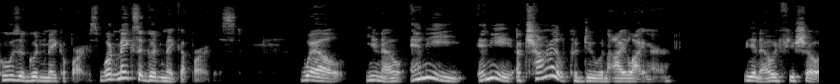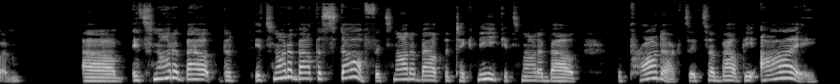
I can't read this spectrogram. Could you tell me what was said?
who's a good makeup artist? What makes a good makeup artist? Well you know any any a child could do an eyeliner you know if you show him um, it's not about the it's not about the stuff. It's not about the technique. It's not about the products. It's about the eye.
